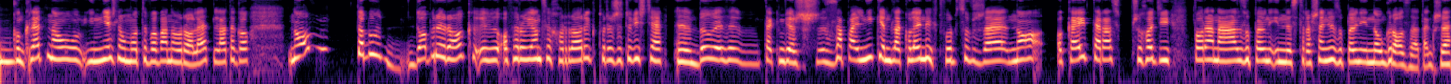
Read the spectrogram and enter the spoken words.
y, konkretną i nieźle umotywowaną rolę, dlatego no to był dobry rok y, oferujący horrory, które rzeczywiście były takim, wiesz, zapalnikiem dla kolejnych twórców, że no okej, teraz przychodzi pora na zupełnie inne straszenie, zupełnie inną grozę. Także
